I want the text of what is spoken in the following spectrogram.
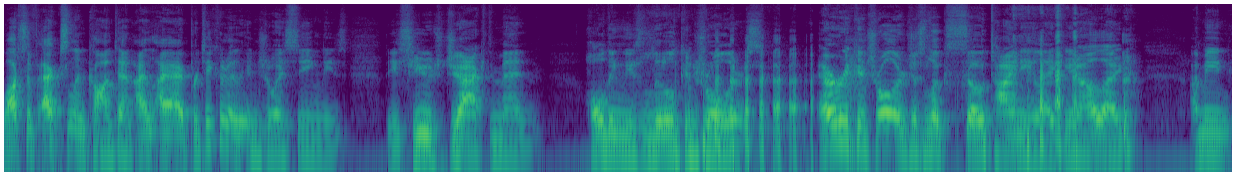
Lots of excellent content. I, I, I particularly enjoy seeing these these huge jacked men holding these little controllers. Every controller just looks so tiny. Like you know, like I mean,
